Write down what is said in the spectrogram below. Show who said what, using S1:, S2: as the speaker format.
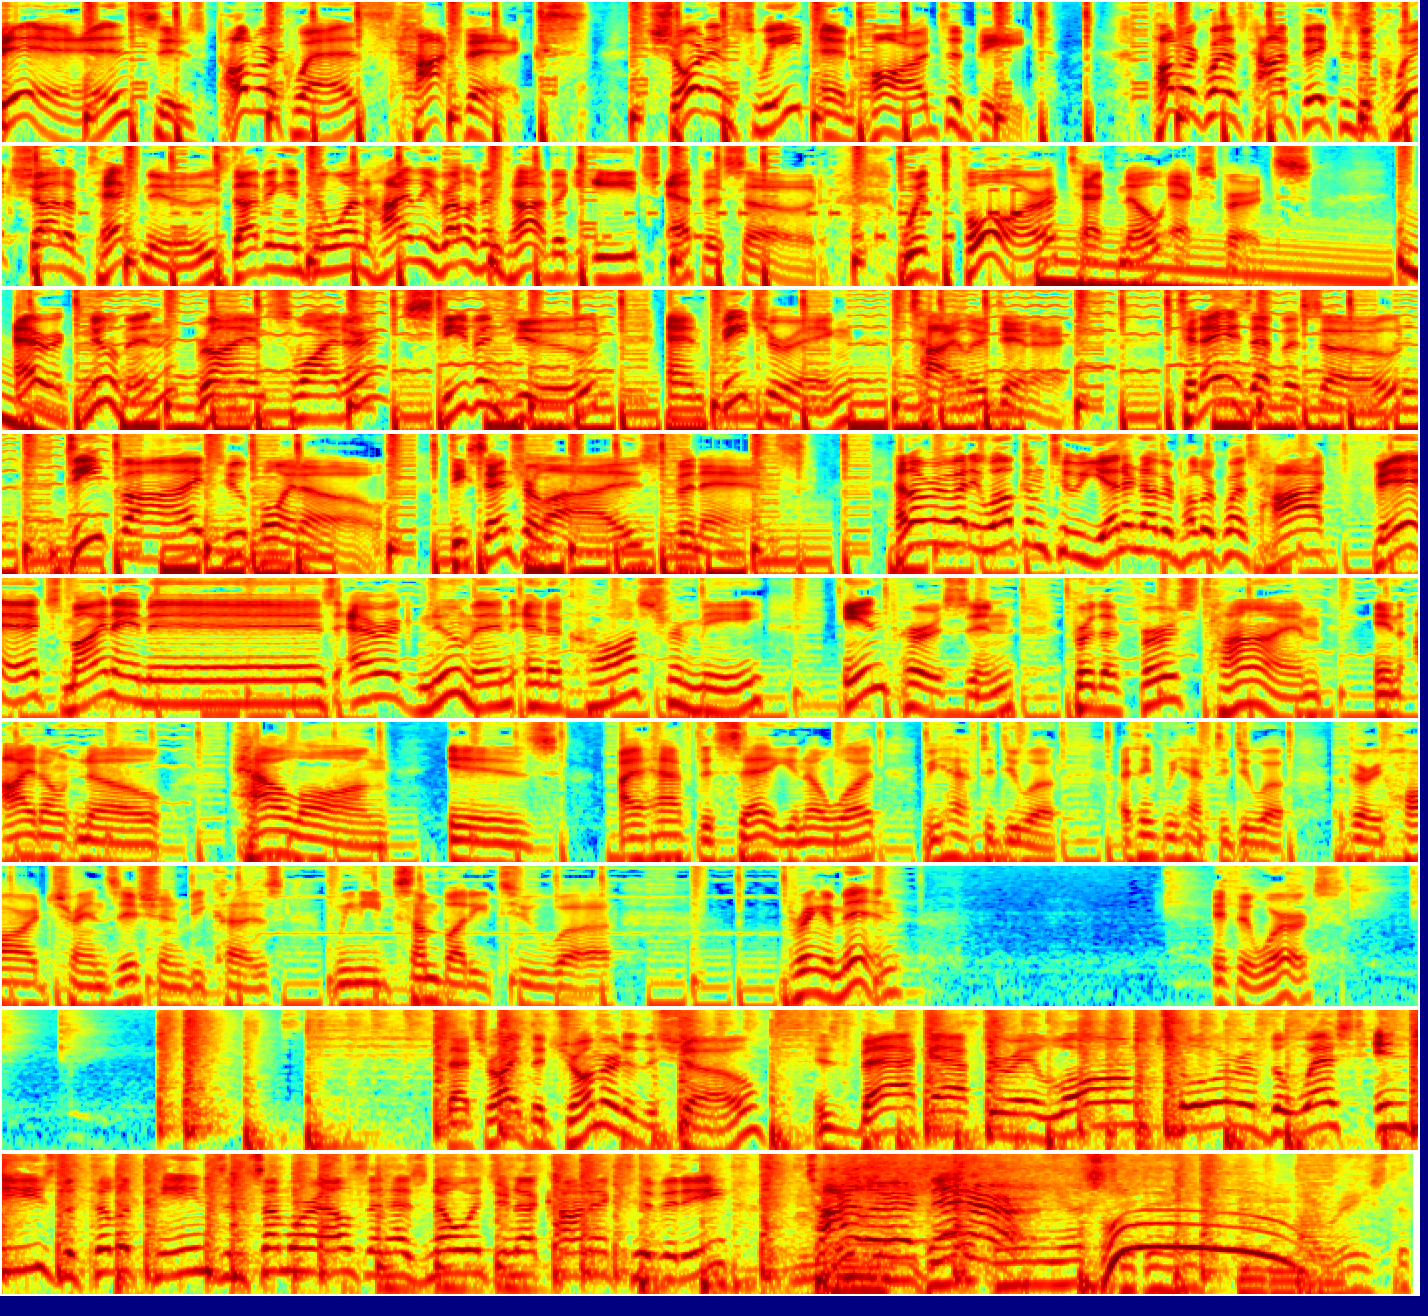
S1: This is Pull Request Hot Fix. Short and sweet and hard to beat. Pull Request Hot Fix is a quick shot of tech news, diving into one highly relevant topic each episode, with four techno experts. Eric Newman, Ryan Swiner, Stephen Jude, and featuring Tyler Dinner. Today's episode DeFi 2.0 Decentralized Finance. Hello, everybody. Welcome to yet another Pull Request Hot Fix. My name is Eric Newman, and across from me, in person, for the first time in I don't know how long, is I have to say, you know what? We have to do a. I think we have to do a, a very hard transition because we need somebody to uh, bring him in. If it works. That's right, the drummer to the show is back after a long tour of the West Indies, the Philippines, and somewhere else that has no internet connectivity. Tyler Dinner! Woo!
